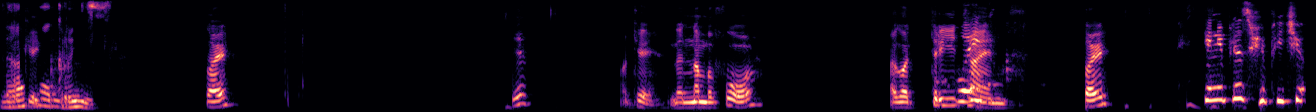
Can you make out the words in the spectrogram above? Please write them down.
No, Okay, I agree. Sorry? Yeah. Okay. Then number four, I got three Wait. times. Sorry? Can you please repeat your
